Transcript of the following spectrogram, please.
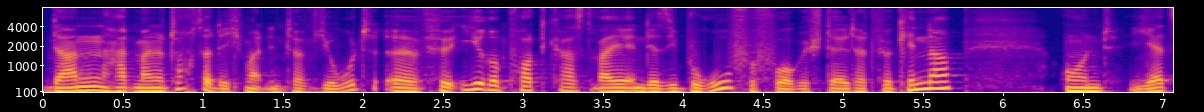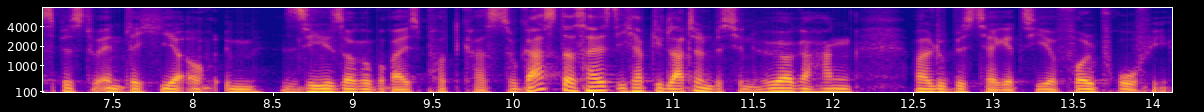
Dann hat meine Tochter dich mal interviewt äh, für ihre Podcast-Reihe, in der sie Berufe vorgestellt hat für Kinder. Und jetzt bist du endlich hier auch im Seelsorgebereichs-Podcast zu Gast. Das heißt, ich habe die Latte ein bisschen höher gehangen, weil du bist ja jetzt hier voll Profi.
